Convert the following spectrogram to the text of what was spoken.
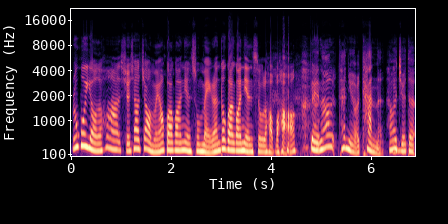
如果有的话，学校叫我们要乖乖念书，每个人都乖乖念书了，好不好？对。然后他女儿看了，他会觉得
